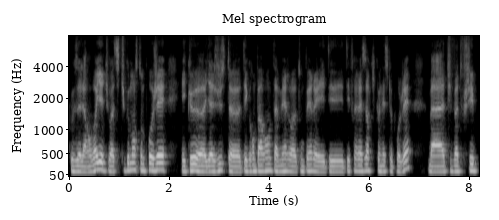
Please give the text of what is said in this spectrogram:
que vous allez renvoyer. Tu vois, si tu commences ton projet et que euh, il y a juste euh, tes grands-parents, ta mère, euh, ton père et tes, frères et sœurs qui connaissent le projet, bah tu vas toucher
